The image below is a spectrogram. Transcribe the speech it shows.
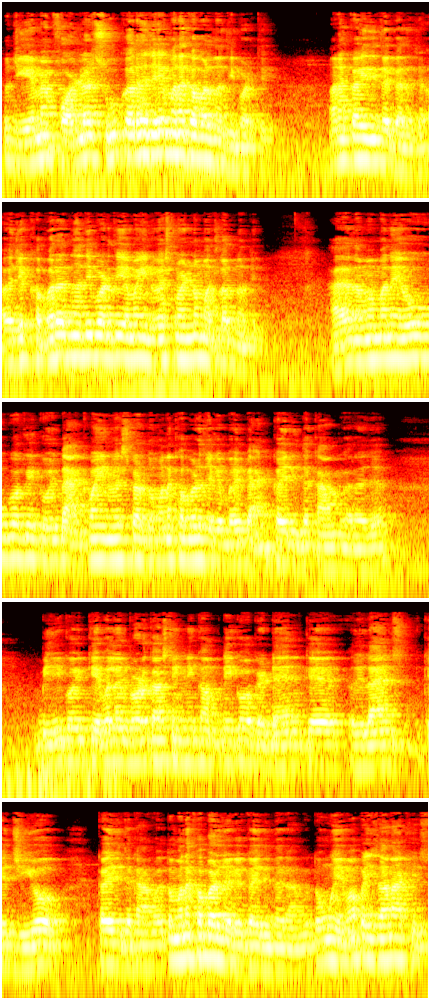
તો જીએમએમ ફોડલર શું કરે છે એ મને ખબર નથી પડતી. અને કઈ રીતે કરે છે? હવે જે ખબર જ નથી પડતી, એમાં ઇન્વેસ્ટમેન્ટનો મતલબ નથી. હવે તમે મને એવું કહો કે કોઈ બેંકમાં ઇન્વેસ્ટ કરતો મને ખબર છે કે ભાઈ બેંક કઈ રીતે કામ કરે છે. બીજી કોઈ કેબલ એન્ડ બ્રોડકાસ્ટિંગની કંપની કહો કે ડેન કે રિલાયન્સ કે જીઓ કઈ રીતે કામ કરે, તો મને ખબર છે કે કઈ રીતે કામ કરે. તો હું એમાં પૈસા નાખીશ.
